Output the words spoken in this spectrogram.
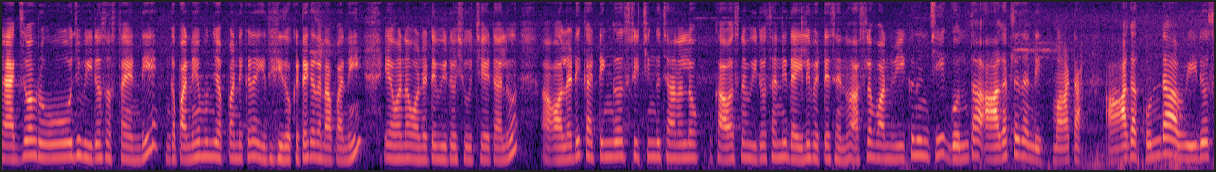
మ్యాక్సిమం రోజు వీడియోస్ వస్తాయండి. ఇంకా పని ఏముంది చెప్పండి ఇక్కడ ఇది ఇది ఒకటే కదా నా పని. ఏమైనా వండటే వీడియో షూట్ చేయటాలు. ఆల్రెడీ కటింగ్ స్టిచ్చింగ్ ఛానల్లో కావాల్సిన వీడియోస్ అన్నీ డైలీ పెట్టేశాను. అసలు వన్ వీక్ నుంచి గొంత ఆగట్లేదండి మాట. ఆగకుండా వీడియోస్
